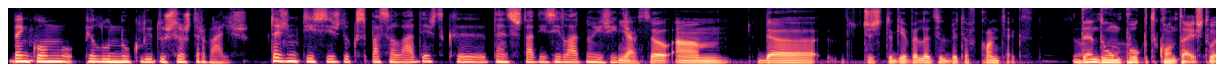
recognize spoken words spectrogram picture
bem como pelo núcleo dos seus trabalhos. Tens notícias do que se passa lá desde que tens estado exilado no Egito? Yeah, so um, the just to give a little bit of context. Dando um pouco de contexto,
